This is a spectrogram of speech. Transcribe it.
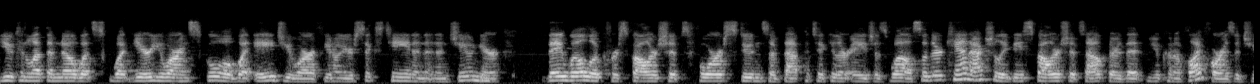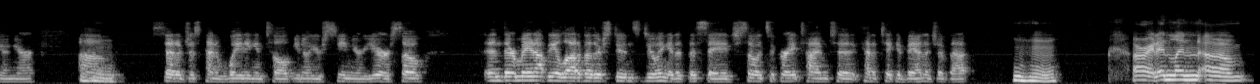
you can let them know what's what year you are in school, what age you are. If you know you're 16 and, and a junior, they will look for scholarships for students of that particular age as well. So there can actually be scholarships out there that you can apply for as a junior, um, mm-hmm. instead of just kind of waiting until you know your senior year. So, and there may not be a lot of other students doing it at this age, so it's a great time to kind of take advantage of that. Mm-hmm. All right, and Len, um,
